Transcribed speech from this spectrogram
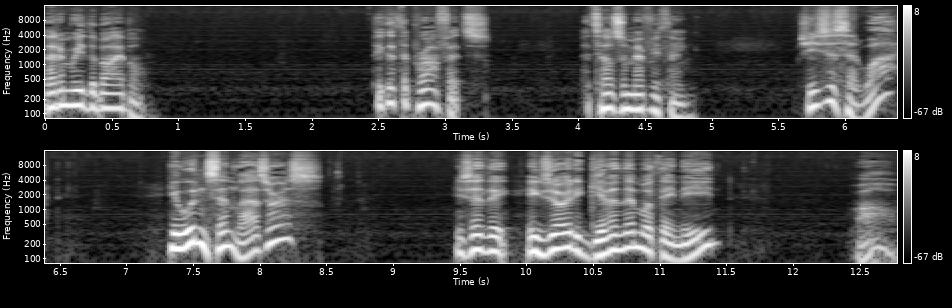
Let them read the Bible. They got the prophets. That tells them everything. Jesus said, What? He wouldn't send Lazarus? He said he's already given them what they need? Wow.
